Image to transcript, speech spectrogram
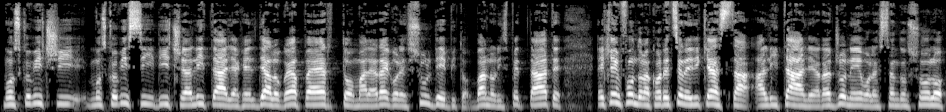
Moscovici, Moscovici dice all'Italia che il dialogo è aperto ma le regole sul debito vanno rispettate e che in fondo la correzione richiesta all'Italia è ragionevole essendo solo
